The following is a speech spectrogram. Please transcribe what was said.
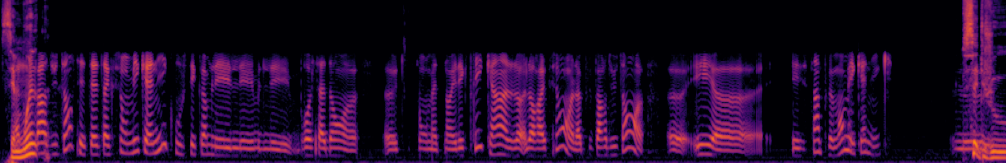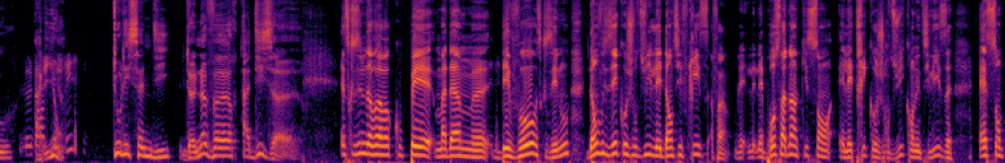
C'est moins. La plupart du temps, c'est cette action mécanique ou c'est comme les, les, les, brosses à dents qui sont maintenant électriques. Hein. Leur action, la plupart du temps, est, est simplement mécanique. 7 jours à Lyon. Tous les samedis de 9h à 10h. Excusez-nous d'avoir coupé Madame euh, Devo, excusez-nous. Donc vous disiez qu'aujourd'hui les dentifrices, enfin les, brosses à dents qui sont électriques aujourd'hui qu'on utilise, elles, sont,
